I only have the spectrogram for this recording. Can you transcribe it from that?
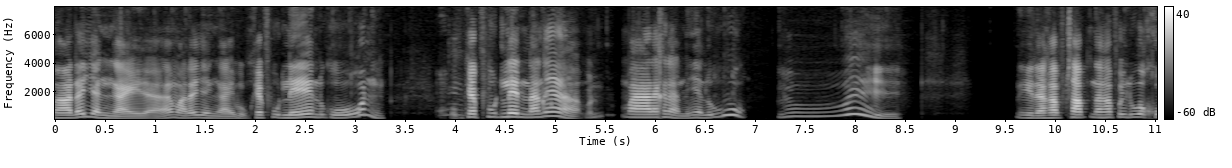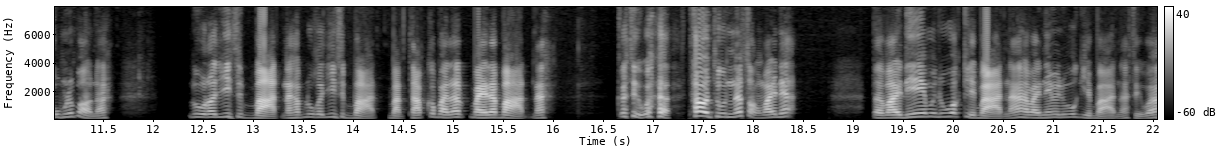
มาได้ยังไงเนี่ยมาได้ยังไง ผมแค่พูดเล่นทุกคน ผมแค่พูดเล่นนะเนี่ย มันมาอะไรขนาดนี้อะลูกอุ้ยนี่นะครับซับนะครับไม่รู้ว่าคุ้มหรือเปล่านะลูกละยี่สิบาทนะครับ ลูกละยี่สิบาท บัตรซับก็ใบละใบละบาทนะก็ถือว่าเท่าทุนนะสองใบเนี้ย แต่ใบนี้ไม่รู้ว่ากี่บาทนะใบนี้ไม่รู้ว่ากี่บาทนะถือว่า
